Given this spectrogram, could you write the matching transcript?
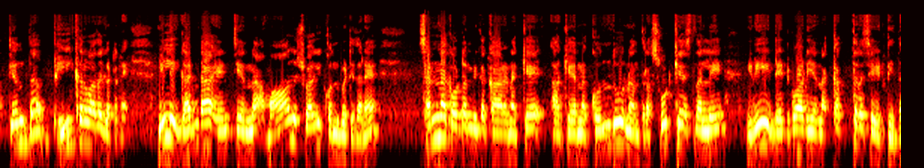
ಅತ್ಯಂತ ಭೀಕರವಾದ ಘಟನೆ. ಇಲ್ಲಿ ಗಂಡ, ಹೆಂಡತಿಯನ್ನ ಅಮಾನುಷವಾಗಿ ಕೊಂದುಬಿಟ್ಟಿದ್ದಾನೆ. ಸಣ್ಣ ಕೌಟುಂಬಿಕ ಕಾರಣಕ್ಕೆ ಆಕೆಯನ್ನು ಕೊಂದು ನಂತರ ಸೂಟ್ ಕೇಸ್ನಲ್ಲಿ ಇಡೀ ಡೆಡ್ ಬಾಡಿಯನ್ನು ಕತ್ತರಿಸಿ ಇಟ್ಟಿದ್ದ.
